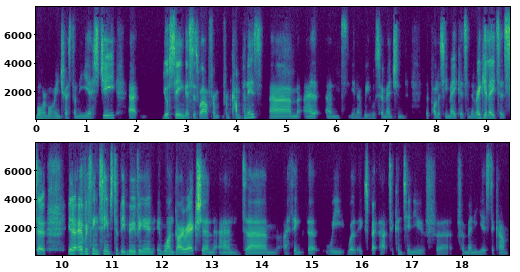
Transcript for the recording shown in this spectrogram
more and more interest on the ESG. Uh, you're seeing this as well from from companies, um, and, and you know, we also mentioned the policymakers and the regulators. So, you know, everything seems to be moving in, in one direction. And um, I think that we will expect that to continue for, for many years to come.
